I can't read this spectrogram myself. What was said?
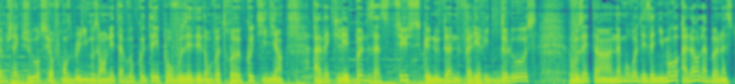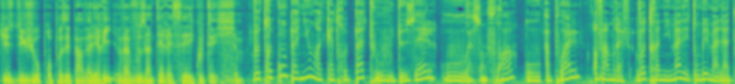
Comme chaque jour sur France Bleu Limousin, on est à vos côtés pour vous aider dans votre quotidien avec les bonnes astuces que nous donne Valérie Delos. Vous êtes un amoureux des animaux, alors la bonne astuce du jour proposée par Valérie va vous intéresser. Écoutez. Votre compagnon a quatre pattes ou deux ailes, ou à sang froid, ou à poil. Enfin bref, votre animal est tombé malade.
